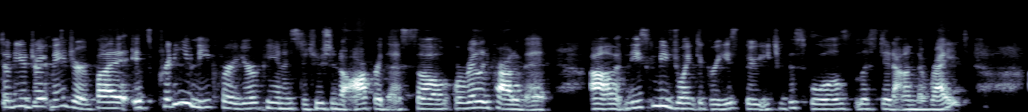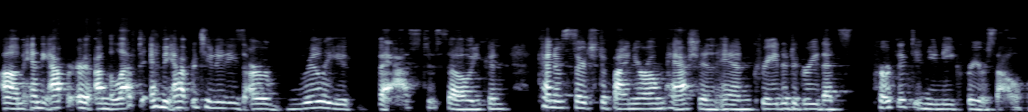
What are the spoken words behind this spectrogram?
study a joint major, but it's pretty unique for a European institution to offer this. So we're really proud of it. Um, these can be joint degrees through each of the schools listed on the right um, and the on the left, and the opportunities are really vast. So you can kind of search to find your own passion and create a degree that's perfect and unique for yourself.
